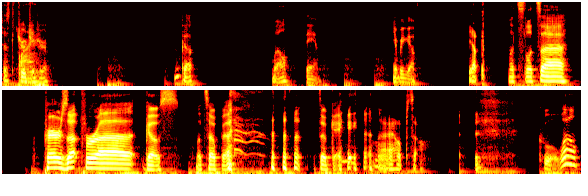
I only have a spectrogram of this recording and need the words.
just true, fine. true, true. Okay. Well, damn. Here we go. Yep. Let's let's uh prayers up for uh ghosts. Let's hope uh, it's okay. I hope so. cool. Well,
